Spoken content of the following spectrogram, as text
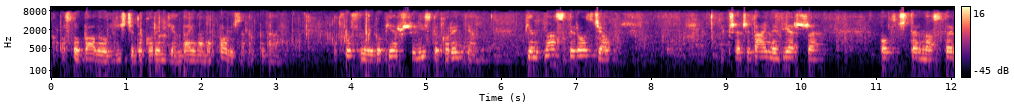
Apostoł Paweł w liście do Koryntian daje nam odpowiedź na to pytanie. Otwórzmy jego pierwszy list do Koryntian, 15 rozdział i przeczytajmy wiersze od 14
